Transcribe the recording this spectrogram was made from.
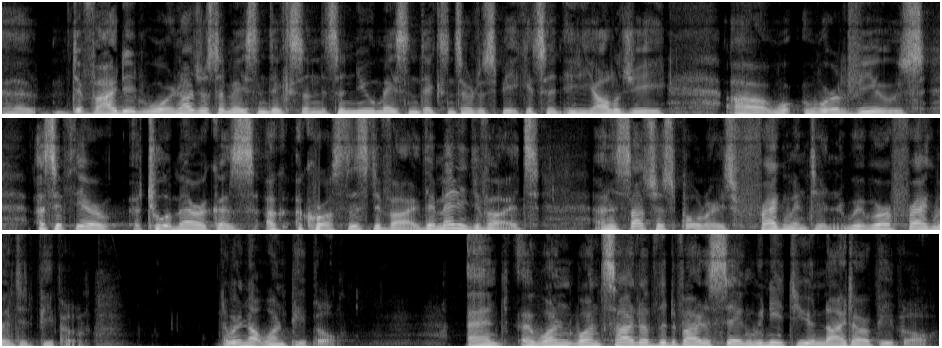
uh, divided war, not just a Mason Dixon, it's a new Mason Dixon, so to speak. It's an ideology, uh, w- worldviews, as if there are two Americas a- across this divide. There are many divides, and it's not just polar, it's fragmented. We're, we're a fragmented people. We're not one people. And uh, one, one side of the divide is saying we need to unite our people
